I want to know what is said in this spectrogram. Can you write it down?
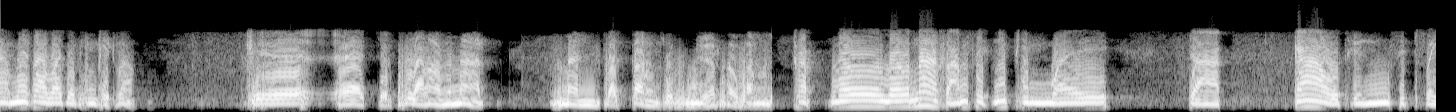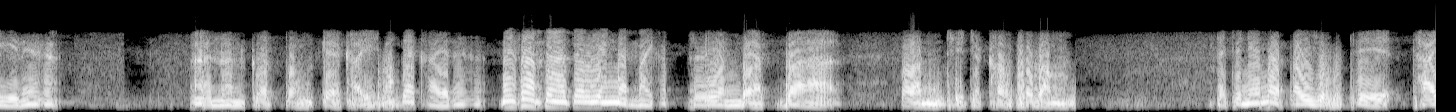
ฮะ ไม่ทราบว่าจะพิมพ์ผิดว่าคือเอ่อจุดพลังอำนาจมันจะต้องอยู่เหนือพระวังค์ครับแล้วแล้วหน้าสามสิบนี่พิมพ์ไว้จากเก้าถึงสิบสี่เนี่ยฮะ อันนั้นก็ต้องแก้ไขต้องแก้ไขนะฮะไม่ทราบจะจะเรียงแบบไหนครับเรียนแบบว่าตอนที่จะเข้าพระวังค์แต่ทีนี้เมื่อไปอยู่ที่ท้าย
